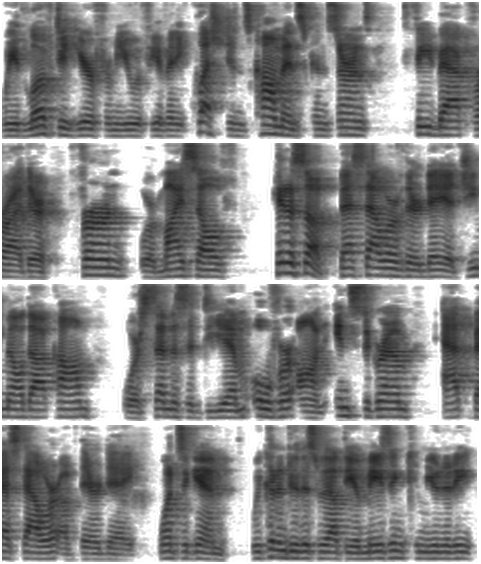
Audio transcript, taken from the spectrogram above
We'd love to hear from you if you have any questions, comments, concerns, feedback for either Fern or myself. Hit us up, best hour of their day at gmail.com, or send us a DM over on Instagram at best hour of their day. Once again, we couldn't do this without the amazing community,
